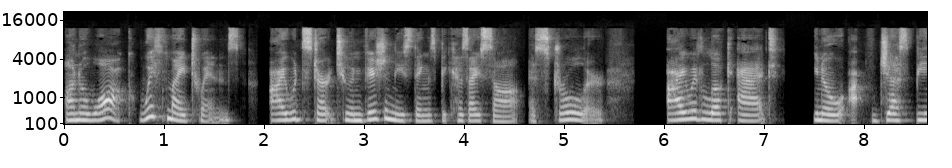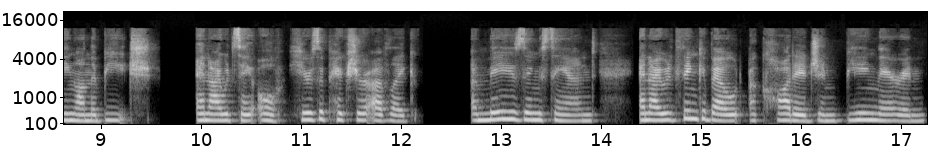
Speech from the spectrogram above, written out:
on a walk with my twins. I would start to envision these things because I saw a stroller. I would look at, you know, uh, just being on the beach and I would say, "Oh, here's a picture of like amazing sand and I would think about a cottage and being there and,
